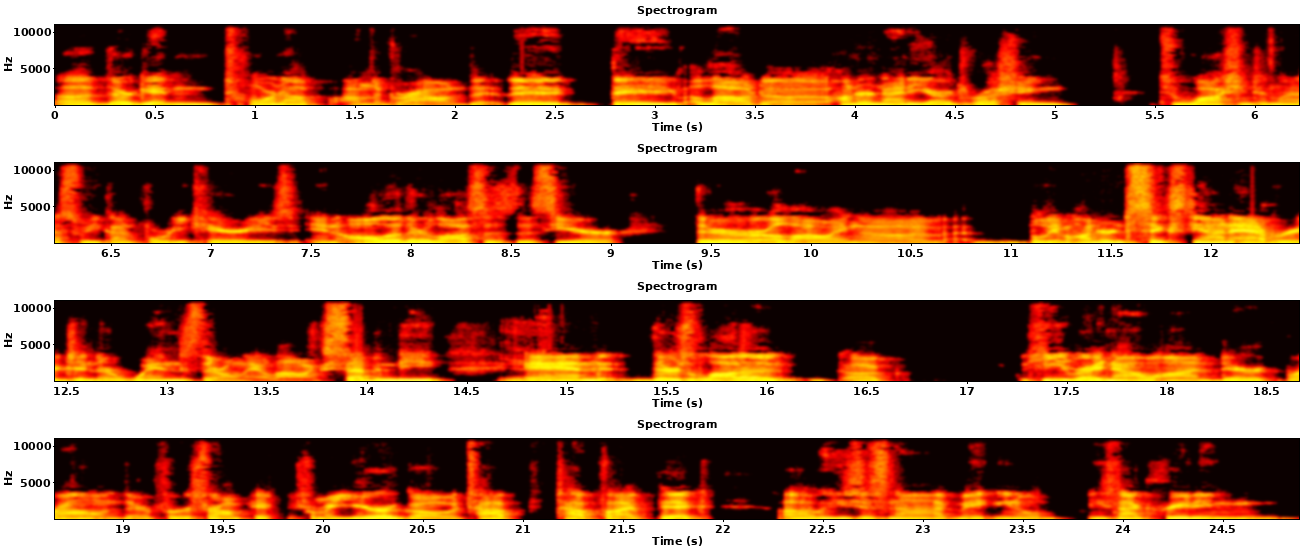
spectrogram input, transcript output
uh, they're getting torn up on the ground. They they, they allowed uh, 190 yards rushing to Washington last week on 40 carries. In all of their losses this year, they're allowing, uh, I believe, 160 on average. In their wins, they're only allowing 70. Yeah. And there's a lot of uh, heat right now on Derrick Brown, their first round pick from a year ago, top top five pick. Uh, he's just not making, you know, he's not creating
